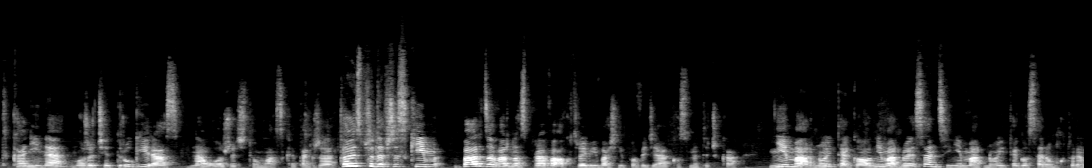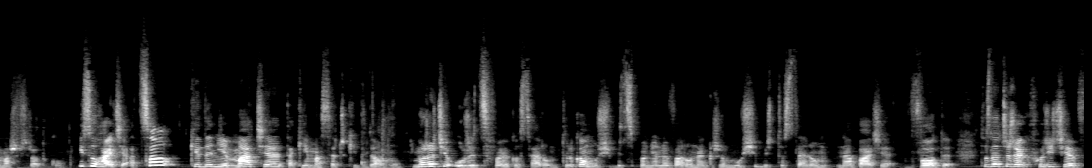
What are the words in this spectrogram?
tkaninę możecie drugi raz nałożyć tą maskę. Także to jest przede wszystkim bardzo ważna sprawa, o której mi właśnie powiedziała kosmetyczka. Nie marnuj tego, nie marnuj esencji, nie marnuj tego serum, które masz w środku. I słuchajcie, a co kiedy nie macie takiej maseczki w domu? Możecie użyć swojego serum, tylko musi być spełniony warunek, że musi być to serum na bazie wody. To znaczy, że jak wchodzicie w,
